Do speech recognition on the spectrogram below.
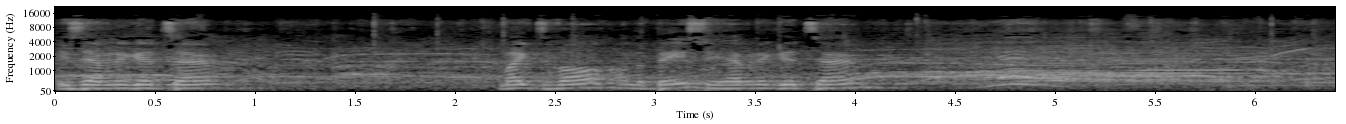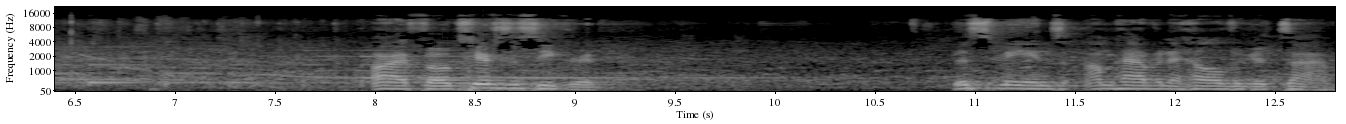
He's having a good time. Mike Devol on the bass. Are you having a good time? All right, folks. Here's the secret. This means I'm having a hell of a good time.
